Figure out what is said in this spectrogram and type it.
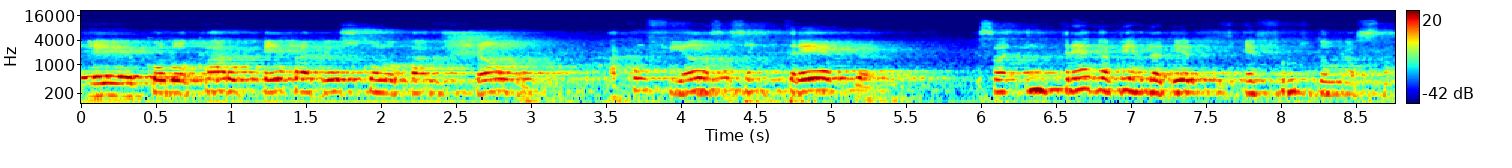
é, colocar o pé para Deus colocar o chão, a confiança, essa entrega, essa entrega verdadeira é fruto da oração.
